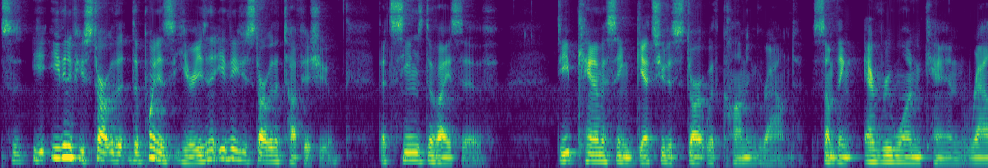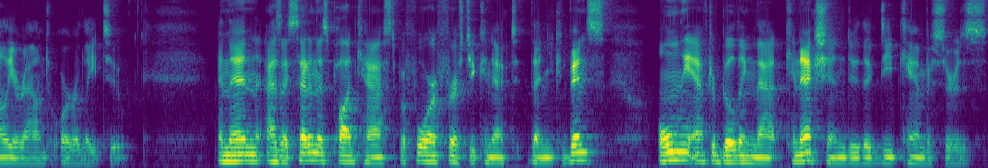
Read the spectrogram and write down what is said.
so even if you start with the point is here, even if you start with a tough issue that seems divisive, Deep canvassing gets you to start with common ground, something everyone can rally around or relate to. And then, as I said in this podcast before, first you connect, then you convince. Only after building that connection do the deep canvassers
